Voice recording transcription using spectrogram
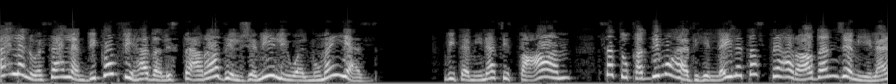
أهلا وسهلا بكم في هذا الاستعراض الجميل والمميز. فيتامينات الطعام ستقدم هذه الليلة استعراضا جميلا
